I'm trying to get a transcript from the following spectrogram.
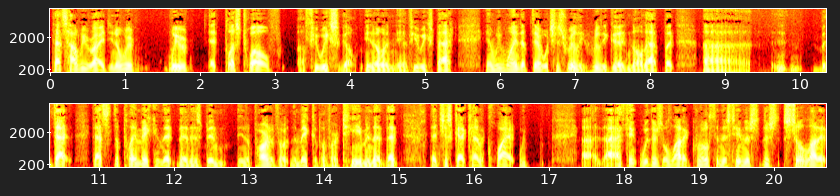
that's how we ride. You know, we're we were at plus twelve a few weeks ago, you know, and, and, a few weeks back, and we wind up there, which is really, really good and all that. But, uh, but that that's the playmaking that, that has been you know part of the makeup of our team, and that that that just got kind of quiet. We, uh, I think there's a lot of growth in this team. There's there's still a lot of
